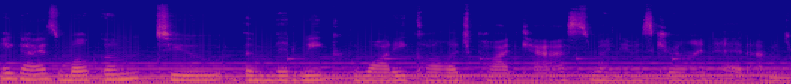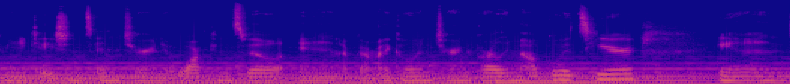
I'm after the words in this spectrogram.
Hey guys, welcome to the Midweek Wadi College podcast. My name is Caroline Head. I'm a communications intern at Watkinsville, and I've got my co intern Carly Malkowitz here and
